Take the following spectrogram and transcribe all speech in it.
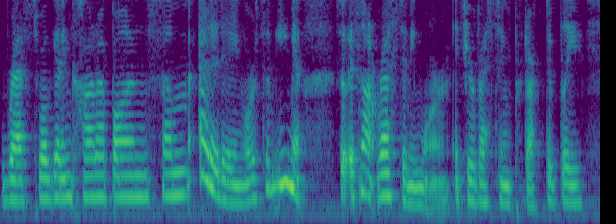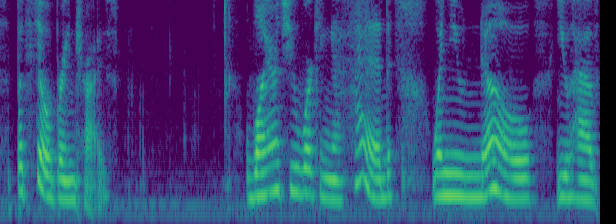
rest while getting caught up on some editing or some email. So it's not rest anymore if you're resting productively, but still, brain tries. Why aren't you working ahead when you know you have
